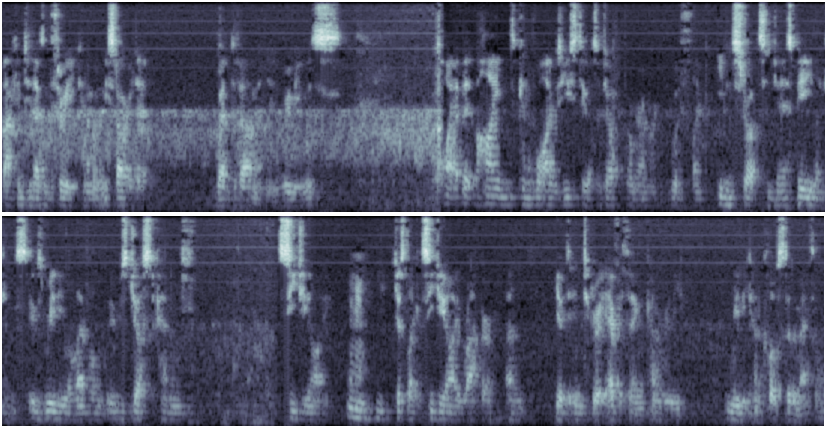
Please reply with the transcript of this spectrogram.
back in 2003, kind of when we started it, web development in Ruby was quite a bit behind kind of what I was used to as a Java programmer with like even struts and JSP. Like it was, it was really low level. It was just kind of CGI, Mm-hmm. just like a CGI wrapper, and you had to integrate everything kind of really, really kind of close to the metal.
